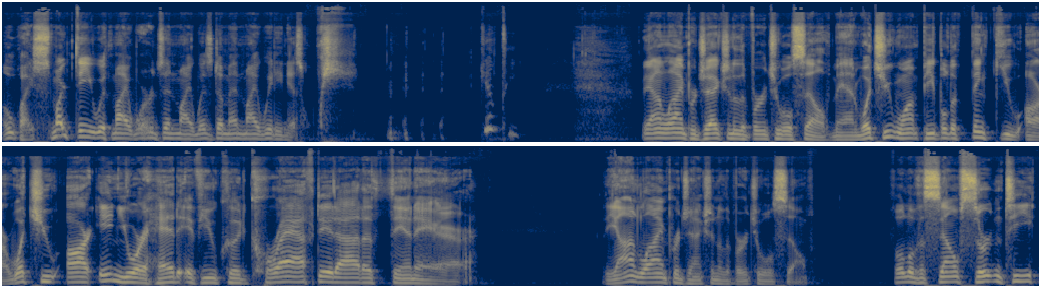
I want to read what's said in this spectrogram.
Oh, I smite thee with my words and my wisdom and my wittiness. Guilty. The online projection of the virtual self, man. What you want people to think you are, what you are in your head if you could craft it out of thin air. The online projection of the virtual self, full of the self certainty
